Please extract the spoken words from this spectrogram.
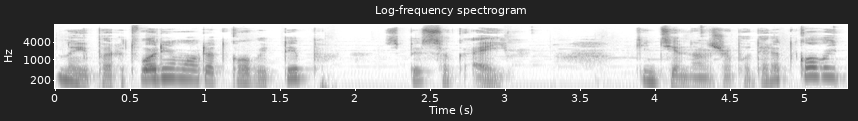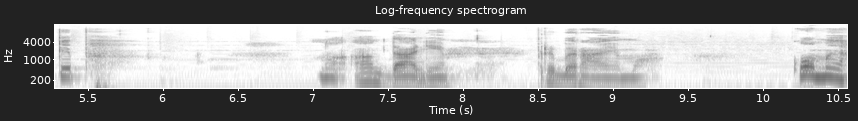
Ну і перетворюємо в рядковий тип список A. В кінці в нас вже буде рядковий тип. Ну а далі прибираємо коми.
